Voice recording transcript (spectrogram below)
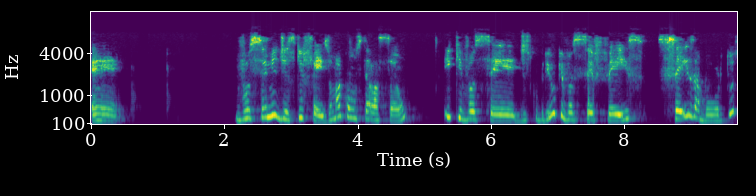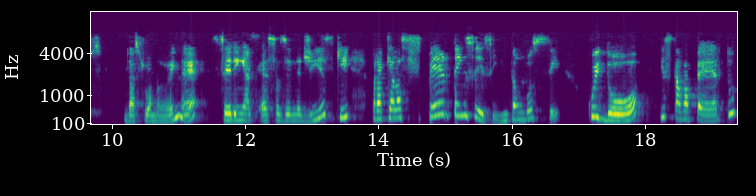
é, você me diz que fez uma constelação e que você descobriu que você fez seis abortos da sua mãe, né? Serem essas energias que para que elas pertencessem. Então você cuidou, estava perto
